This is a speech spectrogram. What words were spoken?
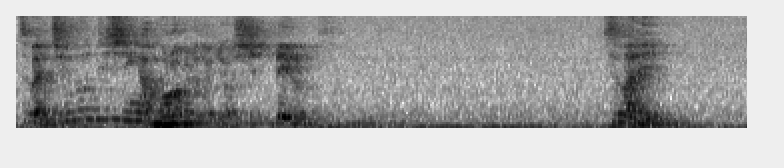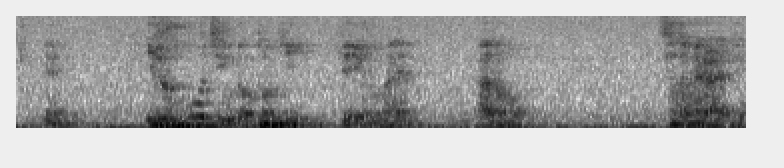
つまり自分自身が滅びる時を知っているんです。つまり、ね、違法人の時っていうのがねあの定められている。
